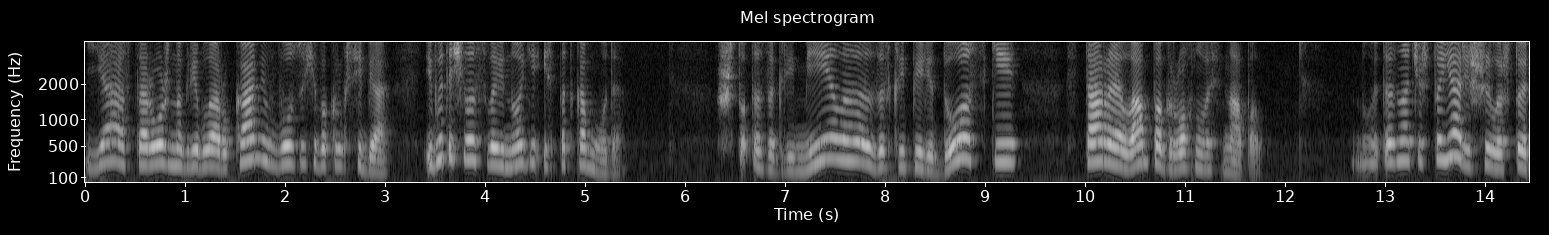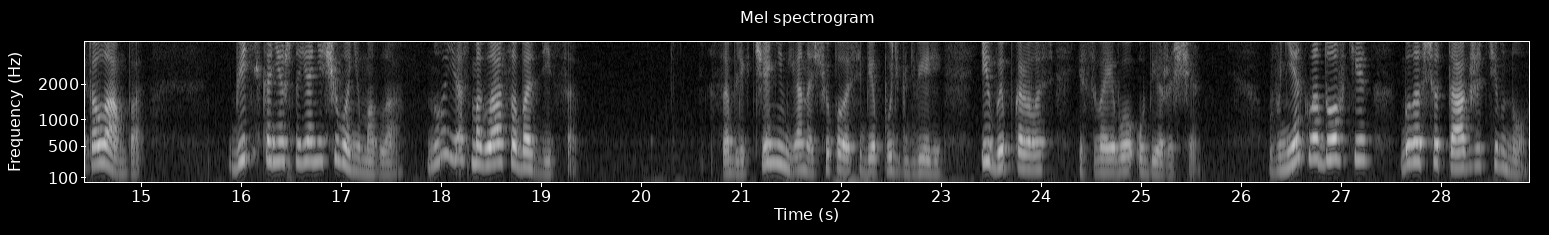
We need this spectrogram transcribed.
Я осторожно гребла руками в воздухе вокруг себя и вытащила свои ноги из-под комода. Что-то загремело, заскрипели доски, старая лампа грохнулась на пол. Ну, это значит, что я решила, что это лампа. Видеть, конечно, я ничего не могла, но я смогла освободиться. С облегчением я нащупала себе путь к двери и выпкралась из своего убежища. Вне кладовки было все так же темно,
